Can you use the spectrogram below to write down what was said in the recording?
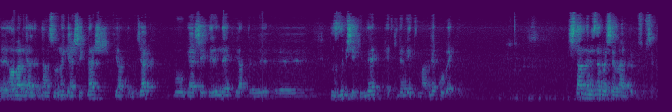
E, haber geldikten sonra gerçekler fiyatlanacak. Bu gerçeklerin de fiyatları e, hızlı bir şekilde etkileme ihtimali kuvvetli. İşlemlerinizde başarılar diliyoruz. Hoşçakalın.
